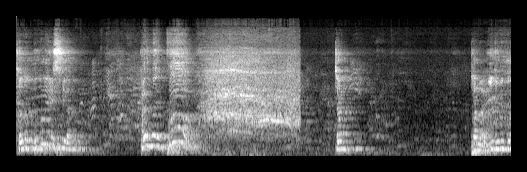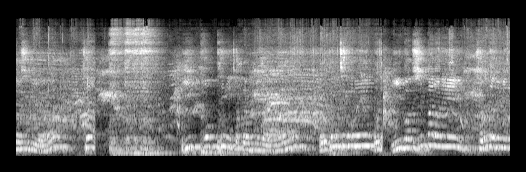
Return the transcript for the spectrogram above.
저는 누구를 했습니다. 가위바위보! 자, 탈락 이두명 들어왔습니다. 자, 이콤프이 정답입니다. 우리 큰 친구들 모자 2번 10만원이 정답입니다.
